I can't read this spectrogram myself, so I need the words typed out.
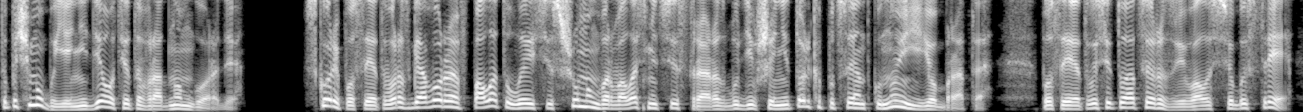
то почему бы ей не делать это в родном городе? Вскоре после этого разговора в палату Лейси с шумом ворвалась медсестра, разбудившая не только пациентку, но и ее брата. После этого ситуация развивалась все быстрее —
